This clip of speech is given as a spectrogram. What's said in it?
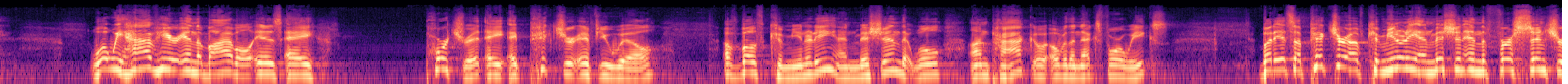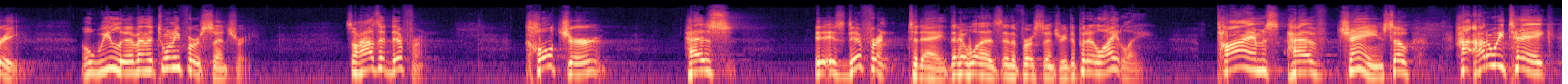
What we have here in the Bible is a portrait, a, a picture, if you will, of both community and mission that we'll unpack over the next four weeks. But it's a picture of community and mission in the first century. Well, we live in the 21st century. So, how's it different? Culture has, is different today than it was in the first century, to put it lightly. Times have changed. So, how, how do we take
